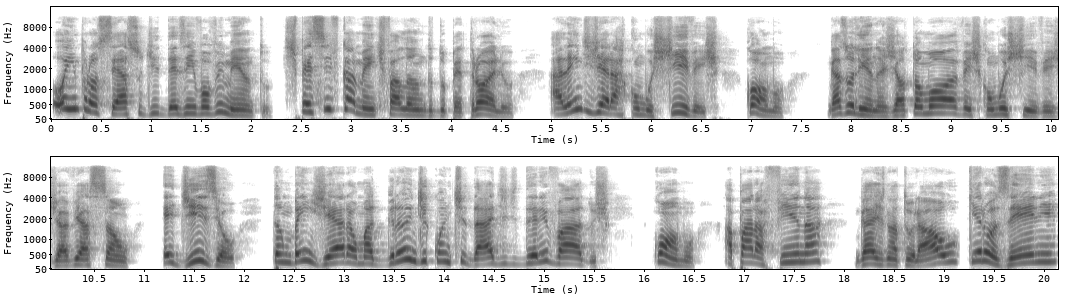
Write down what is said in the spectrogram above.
ou em processo de desenvolvimento. Especificamente falando do petróleo, além de gerar combustíveis, como gasolinas de automóveis, combustíveis de aviação e diesel também gera uma grande quantidade de derivados, como a parafina, gás natural, querosene,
